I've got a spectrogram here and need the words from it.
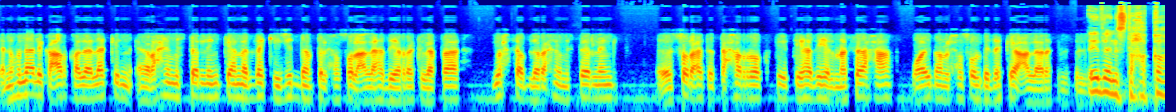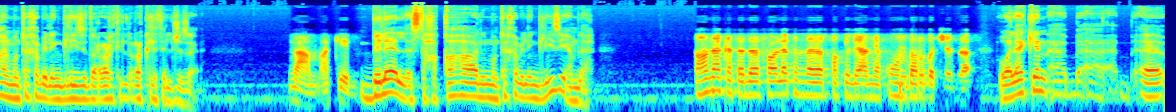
يعني هنالك عرقلة لكن رحيم ستيرلينج كان ذكي جدا في الحصول على هذه الركلة فيحسب لرحيم ستيرلينج آه، سرعة التحرك في, في هذه المساحة وأيضا الحصول بذكاء على ركلة الجزاء إذا استحقها المنتخب الإنجليزي ركلة الجزاء. نعم أكيد. بلال استحقها المنتخب الإنجليزي أم لا؟ هناك تدافع لكن لا يرتقي لأن يكون ضربة جزاء. ولكن آه، آه،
